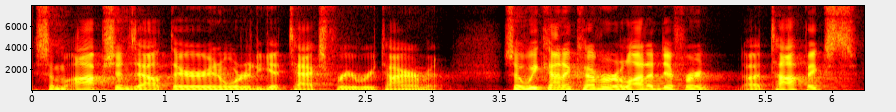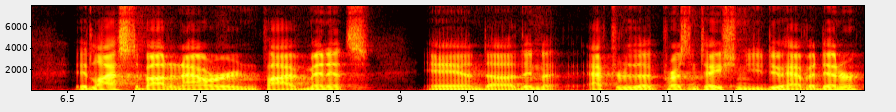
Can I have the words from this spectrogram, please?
some options out there in order to get tax-free retirement. So we kind of cover a lot of different uh, topics. It lasts about an hour and five minutes, and uh, then after the presentation, you do have a dinner,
